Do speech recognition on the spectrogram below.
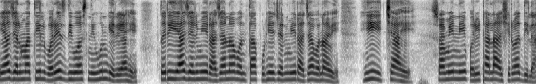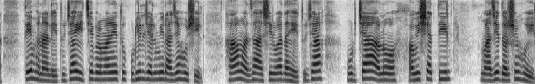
या जन्मातील बरेच दिवस निघून गेले आहे तरी या जन्मी राजा न बनता पुढे जन्मी राजा बनावे, ही इच्छा आहे. स्वामींनी परिठाला आशीर्वाद दिला. ते म्हणाले, तुझ्या इच्छेप्रमाणे तू पुढील जन्मी राजा होशील, हा माझा आशीर्वाद आहे. तुझ्या पुढच्या अनु आयुष्यातील माझे दर्शन होईल.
